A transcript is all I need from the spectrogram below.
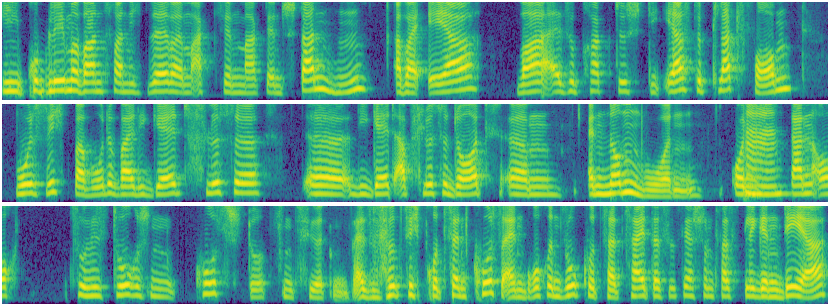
Die Probleme waren zwar nicht selber im Aktienmarkt entstanden, aber er war also praktisch die erste Plattform, wo es sichtbar wurde, weil die Geldflüsse, äh, die Geldabflüsse dort ähm, entnommen wurden und mhm. dann auch zu historischen Kursstürzen führten. Also 40 Prozent Kurseinbruch in so kurzer Zeit, das ist ja schon fast legendär.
